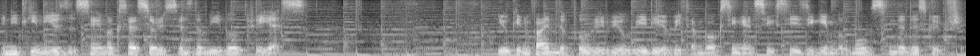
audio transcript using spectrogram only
and it can use the same accessories as the Weebill 3S. You can find the full review video with unboxing and 6 easy gimbal moves in the description.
